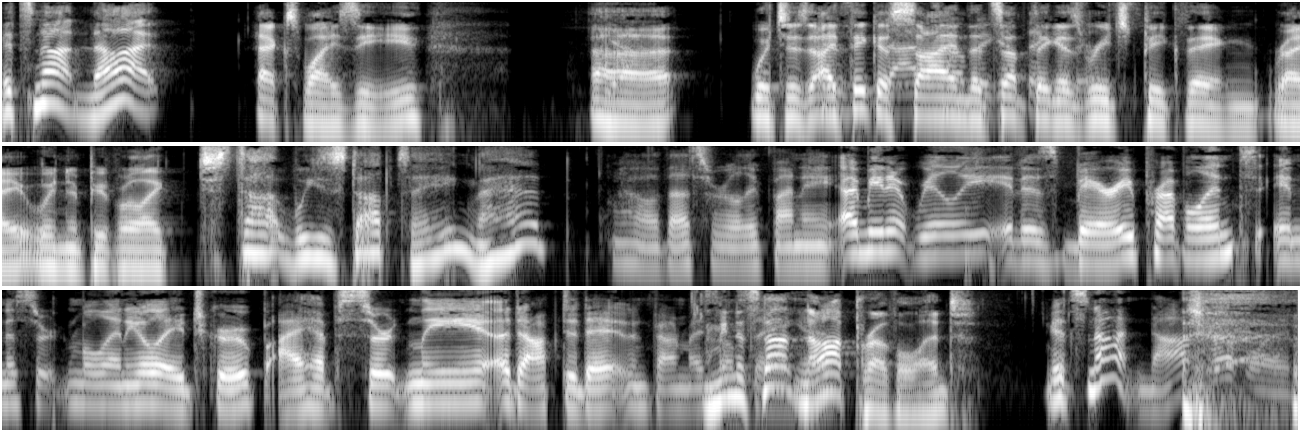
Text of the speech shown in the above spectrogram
it's not not xyz uh which is i think a sign that something has reached peak thing right? When people are like just stop will you stop saying that Oh, that's really funny. I mean, it really, it is very prevalent in a certain millennial age group. I have certainly adopted it and found myself. I mean, it's not it. not prevalent. It's not not prevalent.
